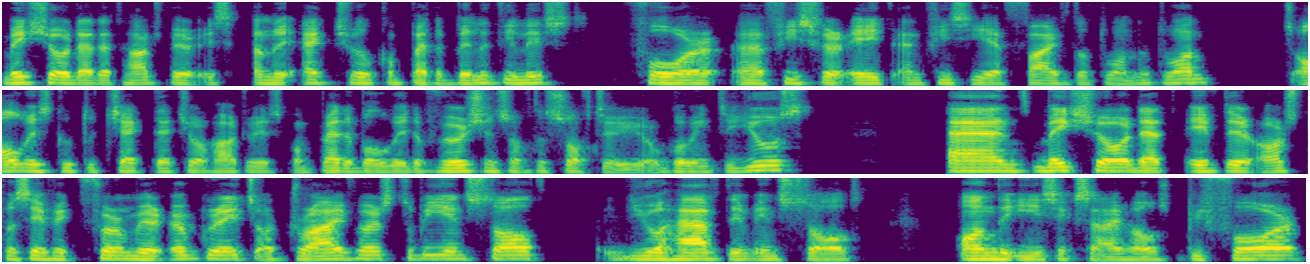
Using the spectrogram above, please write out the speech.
make sure that that hardware is on the actual compatibility list for uh, vSphere 8 and VCF 5.1.1. It's always good to check that your hardware is compatible with the versions of the software you're going to use. And make sure that if there are specific firmware upgrades or drivers to be installed, you have them installed on the ESXi host before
